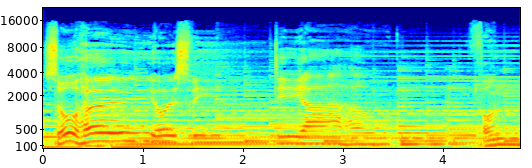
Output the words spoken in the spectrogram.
so hell als wir die Augen von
